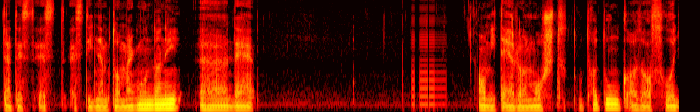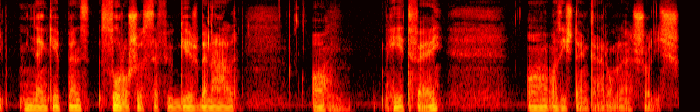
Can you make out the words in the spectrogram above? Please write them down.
tehát ezt, ezt, ezt így nem tudom megmondani, de amit erről most tudhatunk, az az, hogy mindenképpen szoros összefüggésben áll a hétfej a, az istenkáromlással is.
